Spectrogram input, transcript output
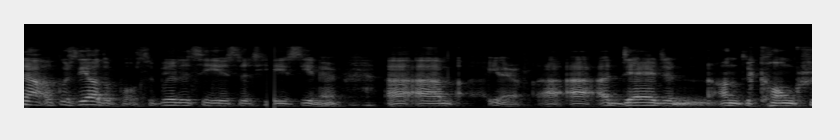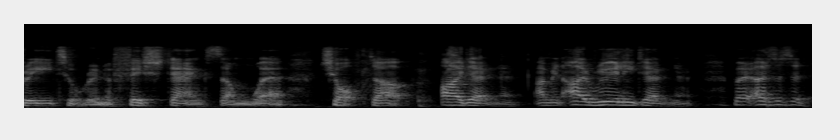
Now, of course, the other possibility is that he's, you know, uh, um, you know, uh, uh, dead and under concrete or in a fish tank somewhere, chopped up. I don't know. I mean, I really don't know. But as I said,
